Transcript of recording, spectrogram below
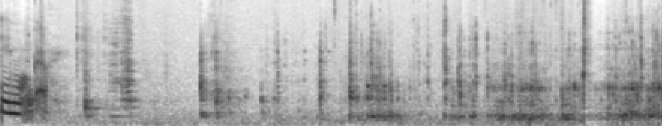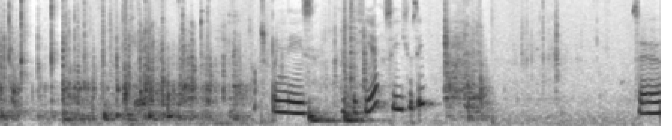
in one go. Bring these into here so you can see. So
